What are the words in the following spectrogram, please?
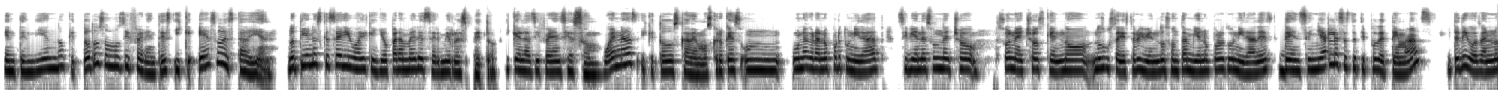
entendiendo que todos somos diferentes y que eso está bien. No tienes que ser igual que yo para merecer mi respeto y que las diferencias son buenas y que todos cabemos. Creo que es una gran oportunidad, si bien es un hecho, son hechos que no nos gustaría estar viviendo, son también oportunidades de enseñarles este tipo de temas y te digo, o sea, no,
